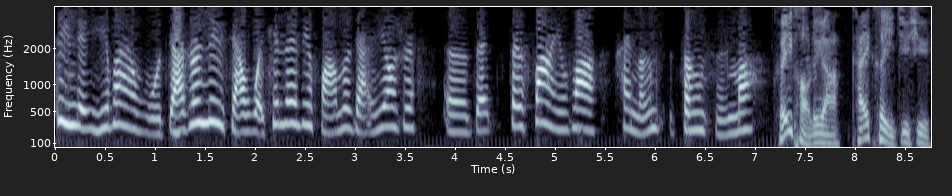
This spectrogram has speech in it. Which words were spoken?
这个一万五，假设那个啥，我现在这房子，假如要是呃再再放一放，还能增值吗？可以考虑啊，还可以继续。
